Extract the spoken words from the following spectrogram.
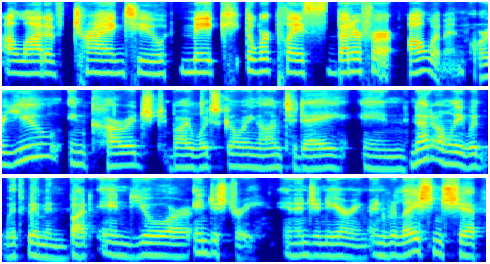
a lot of trying to make the workplace better for all women. Are you encouraged by what's going on today in not only with, with women, but in your industry? In engineering in relationship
